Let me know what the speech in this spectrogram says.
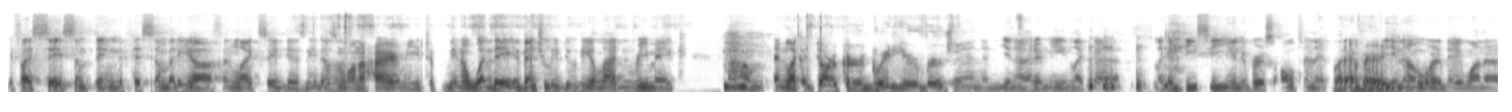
if I say something to piss somebody off, and like, say Disney doesn't want to hire me to, you know, when they eventually do the Aladdin remake, um, and like a darker, grittier version, and you know what I mean, like a like a DC universe alternate, whatever, you know, where they want to,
